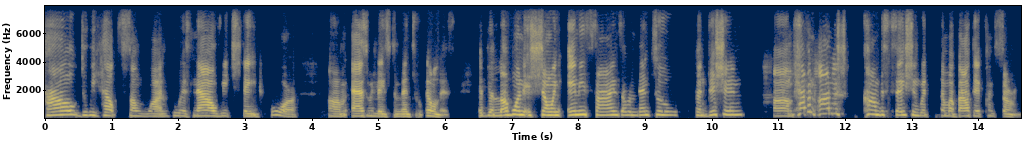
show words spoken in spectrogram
How do we help someone who has now reached stage four um, as relates to mental illness? If your loved one is showing any signs of a mental condition, um, have an honest conversation with them about their concerns.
